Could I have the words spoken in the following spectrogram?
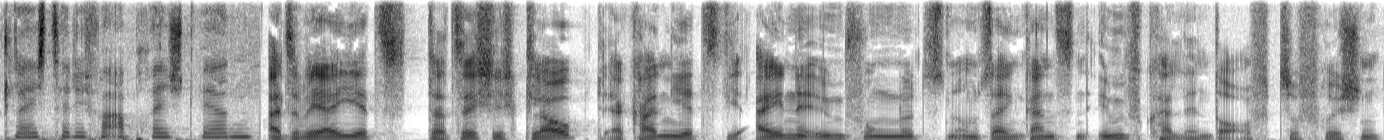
gleichzeitig verabreicht werden? Also wer jetzt tatsächlich glaubt, er kann jetzt die eine Impfung nutzen, um seinen ganzen Impfkalender aufzufrischen,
